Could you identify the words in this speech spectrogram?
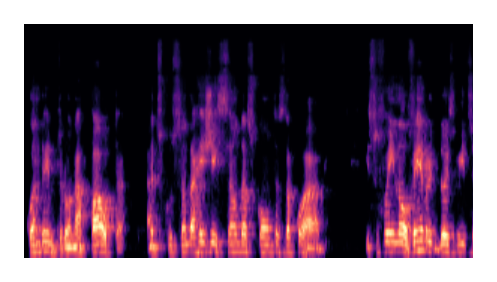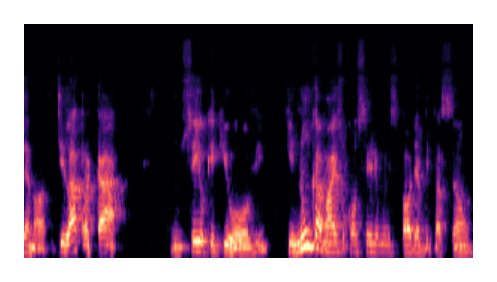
quando entrou na pauta a discussão da rejeição das contas da Coab. Isso foi em novembro de 2019. De lá para cá, não sei o que, que houve, que nunca mais o Conselho Municipal de Habitação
